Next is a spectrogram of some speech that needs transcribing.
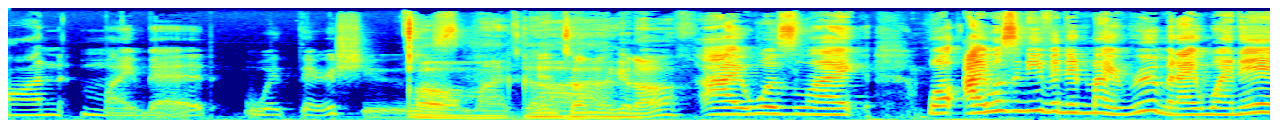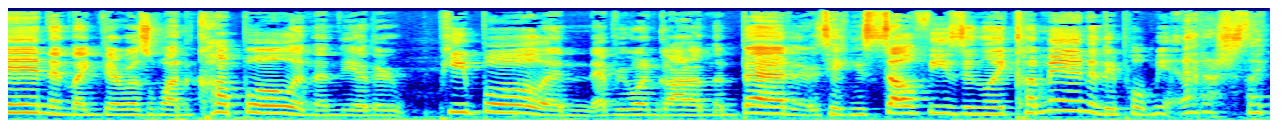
on my bed with their shoes. oh my You didn't tell them to get off. I was like, well, I wasn't even in my room, and I went in, and like there was one couple, and then the other people, and everyone got on the bed, and they're taking selfies, and like come in, and they pulled me, in, and I was just like,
